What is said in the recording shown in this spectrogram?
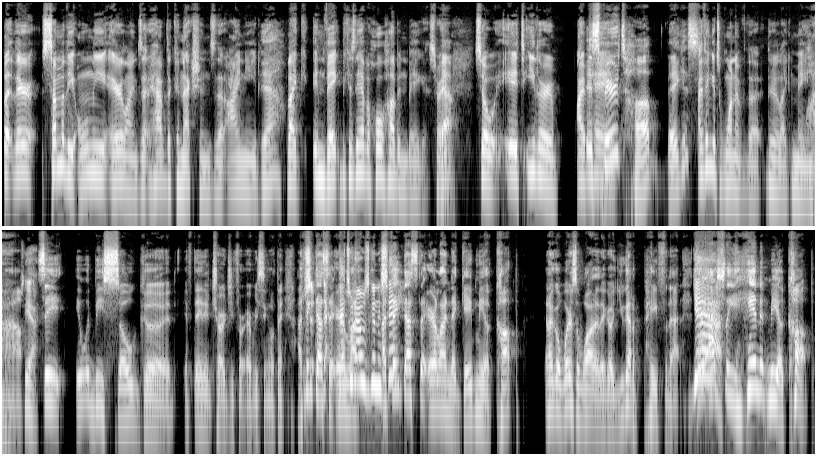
but they're some of the only airlines that have the connections that I need. yeah. Like in Vegas, because they have a whole hub in Vegas, right? Yeah. So it's either I Is pay- Spirit's hub Vegas? I think it's one of the they're like main. Wow. hubs. Yeah. See, it would be so good if they didn't charge you for every single thing. I think So that's that- the airline. That's what I was gonna say. I say. think that's the airline that gave me a cup. And I go, "Where's the water?" They go, "You got to pay for that." They Yeah. actually handed me a cup.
